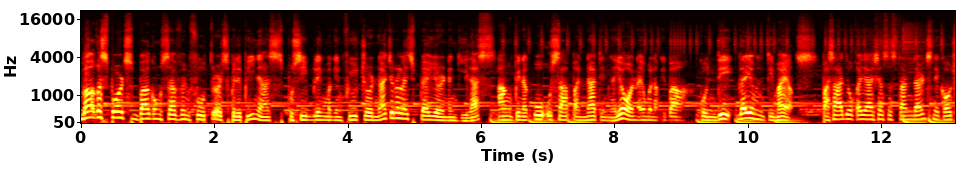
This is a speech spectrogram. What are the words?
Mga ka-sports, bagong 7-footer sa Pilipinas, posibleng maging future naturalized player ng Gilas. Ang pinag-uusapan natin ngayon ay walang iba kundi Diamond T. Miles. Pasado kaya siya sa standards ni Coach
